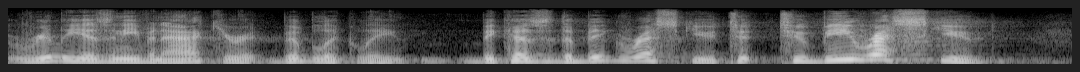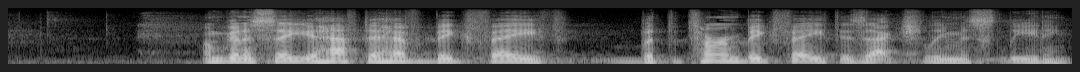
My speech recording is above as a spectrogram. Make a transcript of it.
really isn't even accurate biblically because the big rescue, to, to be rescued, I'm going to say you have to have big faith, but the term big faith is actually misleading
